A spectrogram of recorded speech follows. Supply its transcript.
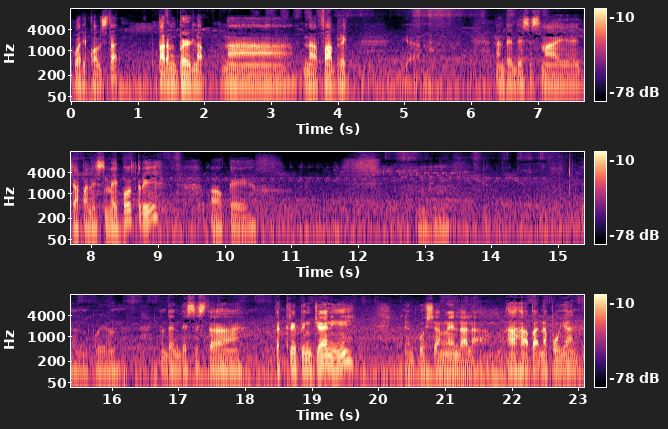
what do you that? Parang burlap na na fabric. Yan. And then this is my Japanese maple tree. Okay. Hmm. yan po yan and then this is the the creeping Jenny. Yan po siya ngayon. Lala hahaba na po yan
